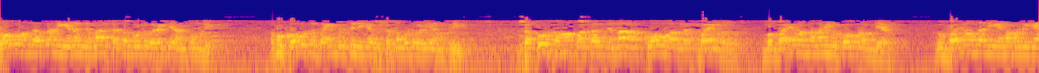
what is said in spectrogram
கோபம் வந்தா தான் நீங்க என்ன சொன்னா சத்தம் போட்டு விரட்டி அனுப்ப முடியும். அப்போ கோபத்தை பயன்படுத்தி நீங்க சத்தம் போட்டு வெளியே அனுப்புறீங்க. சப்போஸ் அவன் பார்த்தாச்சுன்னா கோபம் வரல பயம் வருது. இப்ப பயம் வந்தானா நீங்க கோபப்பட முடியாது. இப்ப பயம் வந்தா நீங்க என்ன பண்ணுவீங்க?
